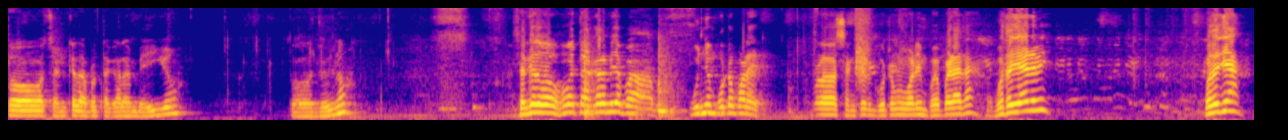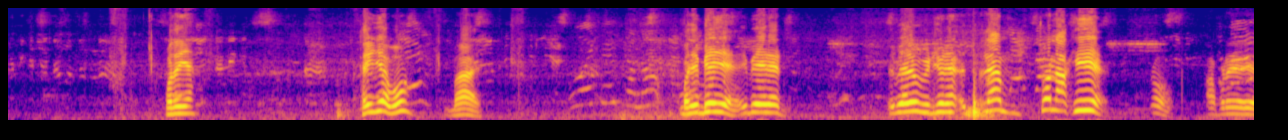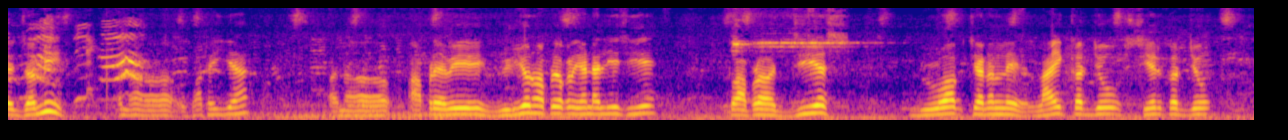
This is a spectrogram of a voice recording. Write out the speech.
તો સંકેત આપણે તગારામાં બેસી ગયો. તો જોઈ લો. સંકેત, હવે તગારામાં જા ગુંજમ ફોટો પાડે. પણ સંકેત ગોઠવણ વાળીને ભય પડ્યા હતા. ઊભો થઈ જાય ને ભાઈ? જ્યાં થઈ જ્યાં થઈ જાય હો બાય. પછી બે એ બે રેટ એ બે વીડિયો ને. એટલે ચો નાખીએ. તો આપણે જમી અને ઊભા થઈ ગયા. અને આપણે હવે વિડીયોનો આપણે આપણે એન્ડ આલીએ છીએ. તો આપણા જીએસ બ્લોગ ચેનલને લાઈક કરજો, શેર કરજો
